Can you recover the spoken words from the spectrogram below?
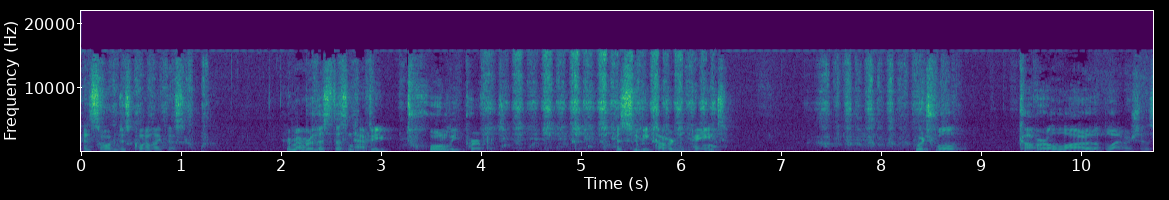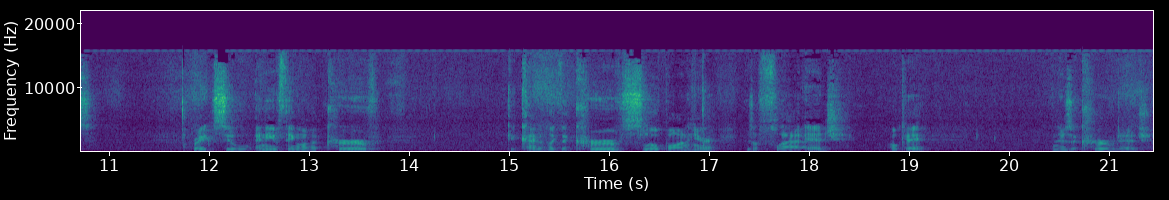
And so I'm just going like this. Remember, this doesn't have to be totally perfect. This could be covered in paint, which will cover a lot of the blemishes. Right, so anything on a curve, get kind of like the curved slope on here. There's a flat edge, okay? And there's a curved edge.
